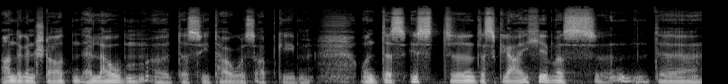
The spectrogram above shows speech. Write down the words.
anderen Staaten erlauben, äh, dass sie Taurus abgeben. Und das ist äh, das Gleiche, was äh, der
